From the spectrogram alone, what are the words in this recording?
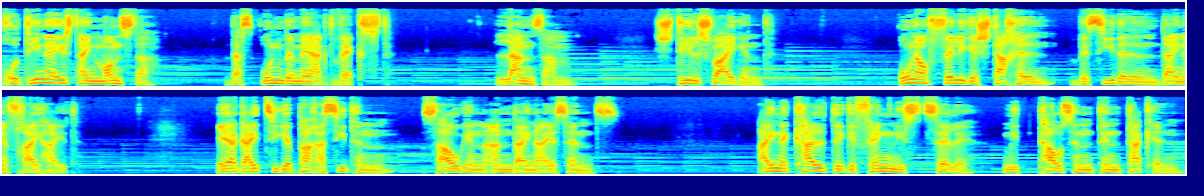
Routine ist ein Monster, das unbemerkt wächst. Langsam, stillschweigend, Unauffällige Stacheln besiedeln deine Freiheit. Ehrgeizige Parasiten saugen an deiner Essenz. Eine kalte Gefängniszelle mit tausend Tentakeln.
